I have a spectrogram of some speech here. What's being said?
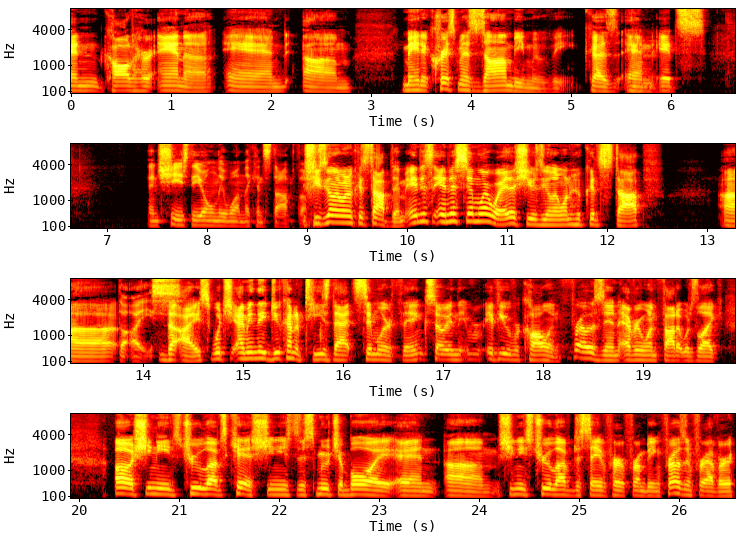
and called her Anna and um, made a Christmas zombie movie because and Mm-hmm. it's And she's the only one that can stop them. she's the only one who could stop them. It is in a similar way that she was the only one who could stop uh, the ice. the ice, which I mean they do kind of tease that similar thing. So in the, if you recall in Frozen, everyone thought it was like, oh, she needs true love's kiss, she needs to smooch a boy, and um, she needs true love to save her from being frozen forever.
